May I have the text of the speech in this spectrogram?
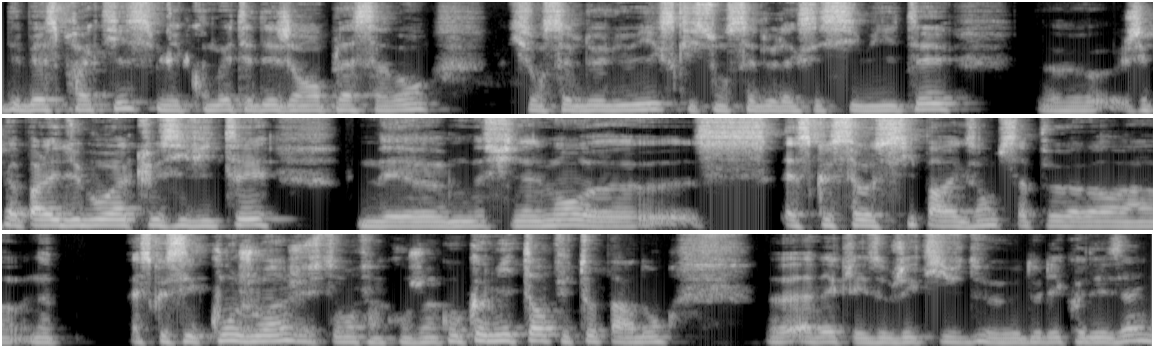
des best practices, mais qu'on mettait déjà en place avant, qui sont celles de l'UX, qui sont celles de l'accessibilité. J'ai pas parlé du mot inclusivité, mais finalement, est-ce que ça aussi, par exemple, ça peut avoir un, est-ce que c'est conjoint justement, enfin conjoint, concomitant plutôt, pardon, avec les objectifs de, de l'éco-design?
